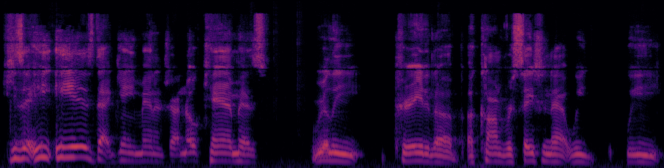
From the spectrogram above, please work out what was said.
he's a, he he is that game manager. I know Cam has really created a, a conversation that we we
